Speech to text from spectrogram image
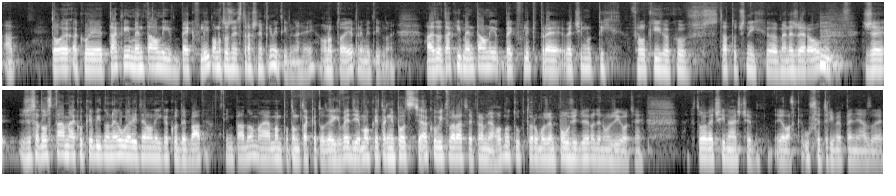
A to je, ako je taký mentálny backflip, ono to znie strašne primitívne, hej? Ono to je primitívne. Ale je to taký mentálny backflip pre väčšinu tých veľkých ako statočných e, manažérov, hmm. že, že sa dostávame ako keby do neuveriteľných ako debat tým pádom a ja mám potom takéto, ja ich vediem, OK, tak mi povedzte, ako vytvárate pre mňa hodnotu, ktorú môžem použiť v jednodennom živote to väčšina ešte je ľahké, ušetríme peniaze,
